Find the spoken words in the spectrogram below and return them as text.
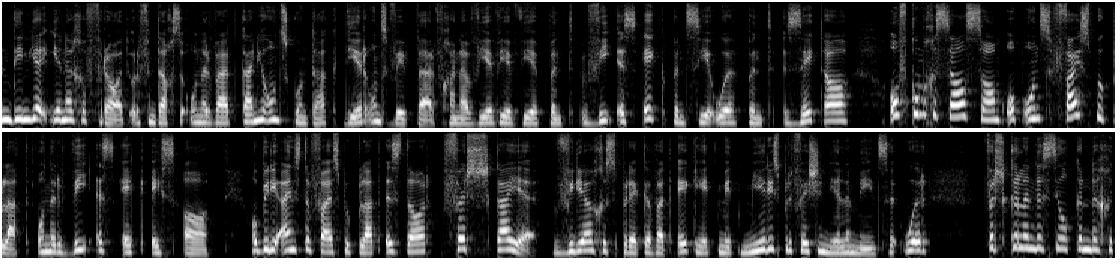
Indien jy enige vrae het oor vandag se onderwerp, kan jy ons kontak deur ons webwerf gaan na www.wieisek.co.za of kom gesels saam op ons Facebookblad onder wieiseksa. Op hierdie eenste Facebookblad is daar verskeie videogesprekke wat ek het met medies professionele mense oor verskillende sielkundige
